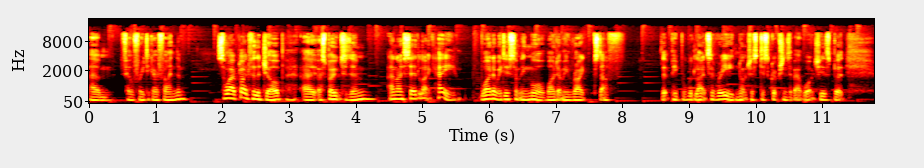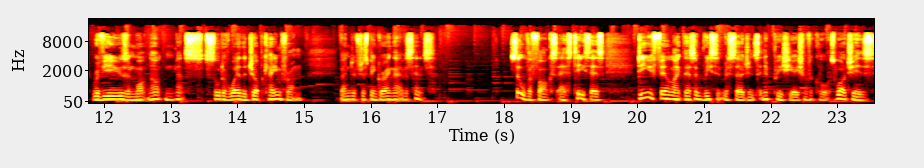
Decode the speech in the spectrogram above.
Um, feel free to go find them. So I applied for the job, uh, I spoke to them, and I said, like, hey, why don't we do something more? Why don't we write stuff that people would like to read, not just descriptions about watches, but reviews and whatnot? And that's sort of where the job came from. And I've just been growing that ever since. Silver Fox ST says, Do you feel like there's a recent resurgence in appreciation for quartz watches?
